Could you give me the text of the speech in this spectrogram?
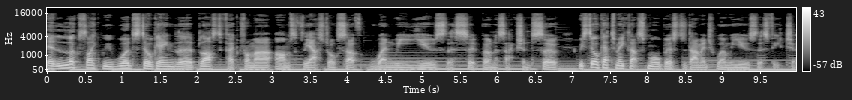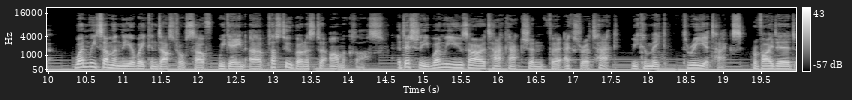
it looks like we would still gain the blast effect from our Arms of the Astral Self when we use this bonus action, so we still get to make that small burst of damage when we use this feature. When we summon the Awakened Astral Self, we gain a plus 2 bonus to armor class. Additionally, when we use our attack action for extra attack, we can make 3 attacks, provided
